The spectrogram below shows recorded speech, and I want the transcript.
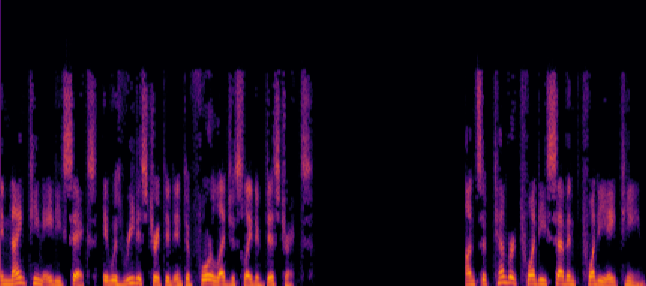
In 1986, it was redistricted into four legislative districts. On September 27, 2018,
